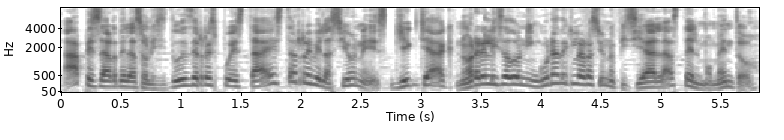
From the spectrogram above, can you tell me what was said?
a pesar de las solicitudes de respuesta a estas revelaciones, JigJack no ha realizado ninguna declaración oficial hasta el momento.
